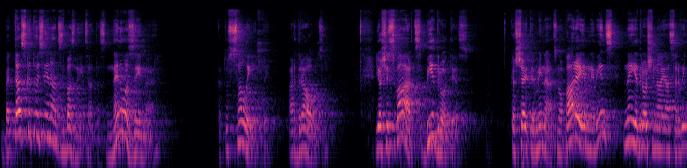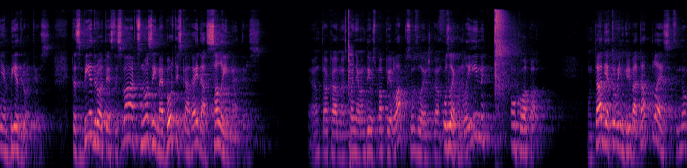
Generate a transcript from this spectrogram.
Bet tas, ka tu esi ienācis baznīcā, tas nenozīmē, ka tu salīti ar draugu. Jo šis vārds biedroties, kas šeit ir minēts, no pārējiem neviens neiedrošinājās ar viņiem biedroties. Tas biedroties, tas vārds nozīmē burtiskā veidā salīmēties. Ja, tā kā mēs paņemam divus papīra lapus, uzliekam, uzliekam līmi un kopā. Un tad, ja tu viņu gribētu atplēst, nu,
